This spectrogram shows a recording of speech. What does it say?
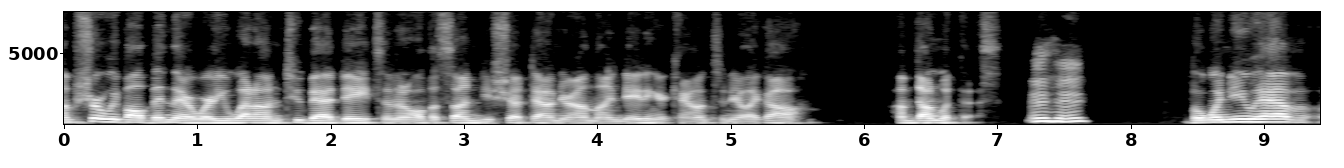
I'm sure we've all been there where you went on two bad dates and then all of a sudden you shut down your online dating accounts and you're like, "Oh, I'm done with this." hmm But when you have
